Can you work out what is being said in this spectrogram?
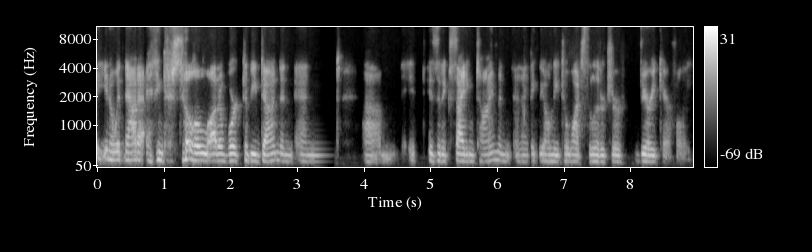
you know, with that, I think there's still a lot of work to be done, and and um, it is an exciting time, and, and I think we all need to watch the literature very carefully.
